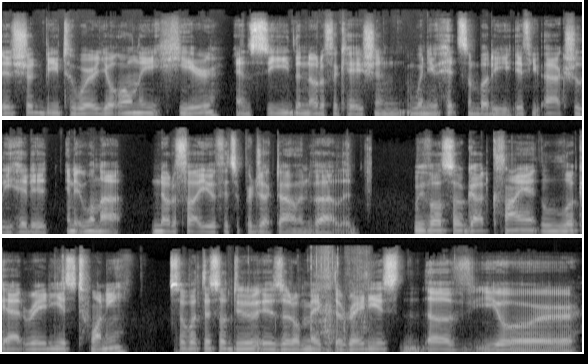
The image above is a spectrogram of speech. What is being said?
it should be to where you'll only hear and see the notification when you hit somebody if you actually hit it, and it will not notify you if it's a projectile invalid. We've also got client look at radius 20. So what this will do is it'll make the radius of your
